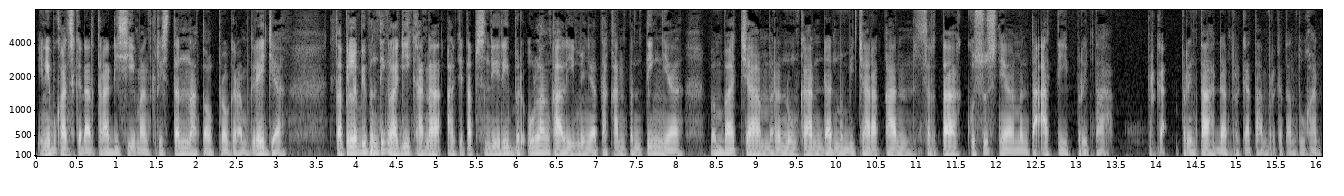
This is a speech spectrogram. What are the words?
Ini bukan sekedar tradisi iman Kristen atau program gereja, tapi lebih penting lagi karena Alkitab sendiri berulang kali menyatakan pentingnya membaca, merenungkan, dan membicarakan serta khususnya mentaati perintah perintah dan perkataan-perkataan Tuhan.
